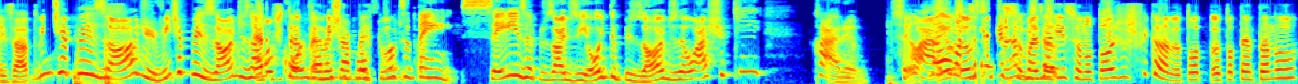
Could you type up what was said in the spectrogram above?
Exato. 20 episódios, 20 episódios é, é uma coisa, ter, mas tipo, abertura, você então. tem 6 episódios e 8 episódios, eu acho que, cara, sei lá. Não, eu, mas, eu, é isso, mas é isso, eu não tô justificando, eu tô, eu tô tentando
